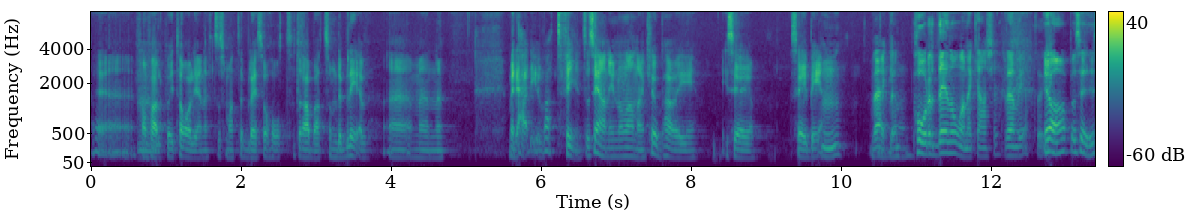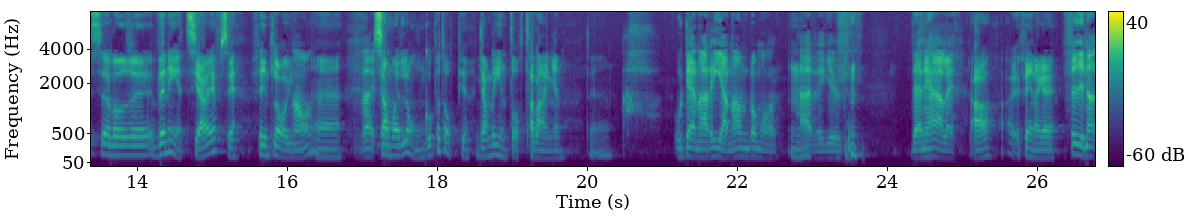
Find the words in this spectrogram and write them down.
Eh, framförallt mm. på Italien eftersom att det blev så hårt drabbat som det blev. Eh, men men det hade ju varit fint att se honom i någon annan klubb här i, i serie, serie B. Mm, verkligen. Mm. Pordenone kanske, vem vet? Ja, precis. Eller eh, Venezia FC. Fint lag. Ja, eh, Samuel Longo på topp ju. Gamla Inter-talangen. Det... Ah, och den arenan de har. Mm. Herregud. Den är härlig. Ja, det är fina grejer. Fina,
